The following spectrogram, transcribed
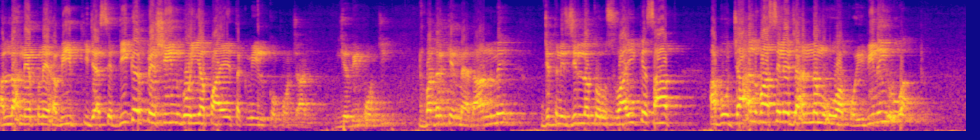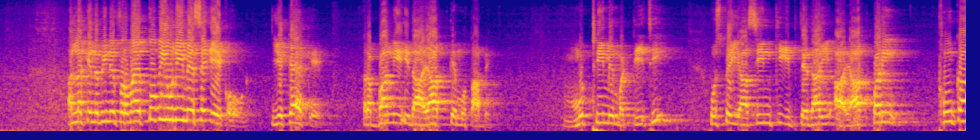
अल्लाह ने अपने हबीब की जैसे दीगर पेशीन गोइयाँ पाए, तकमील को पहुंचाई। ये भी पहुँची। बदर के मैदान में जितनी जिल्लत और रसवाई के साथ अबू जाहल वासिल जहन्नम हुआ, कोई भी नहीं हुआ। अल्लाह के नबी ने फरमाया, तू भी उन्हीं में से एक होगा। ये कह के रब्बानी हिदायत के मुताबिक मुट्ठी में मट्टी थी, उस पर यासीन की इब्तदाई आयात पड़ी, फूका,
